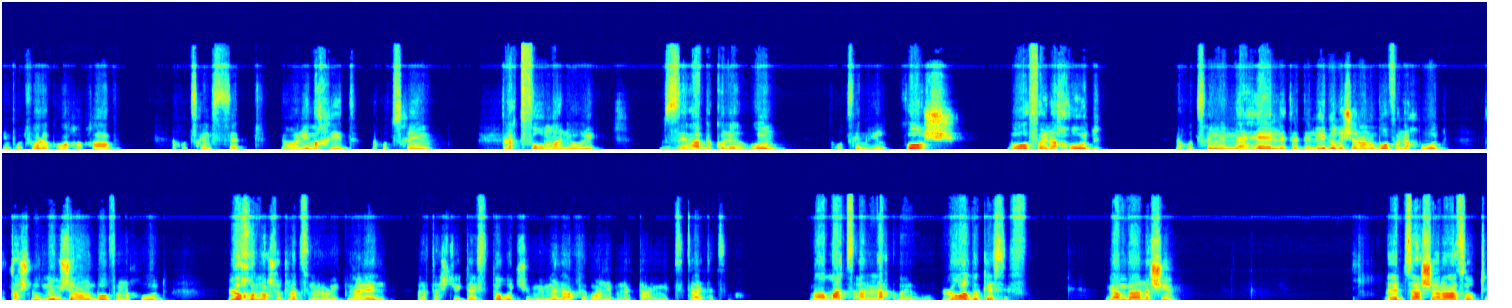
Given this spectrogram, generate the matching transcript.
עם פורטפוליו כל כך רחב, אנחנו צריכים סט נהלים אחיד, אנחנו צריכים פלטפורמה ניהולית זהה בכל הארגון, אנחנו צריכים לרכוש באופן אחוד, אנחנו צריכים לנהל את הדליברי שלנו באופן אחוד, את התשלומים שלנו באופן אחוד, לא יכולים להרשות לעצמנו להתנהל על התשתית ההיסטורית שממנה החברה נבנתה, היא מיצתה את עצמה. מאמץ ענק בארגון, לא רק בכסף, גם באנשים. באמצע השנה הזאת,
